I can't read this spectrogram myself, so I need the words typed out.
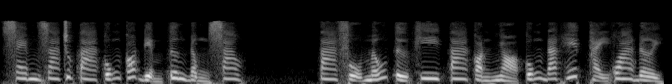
xem ra chúng ta cũng có điểm tương đồng sao. Ta phụ mẫu từ khi ta còn nhỏ cũng đã hết thảy qua đời.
